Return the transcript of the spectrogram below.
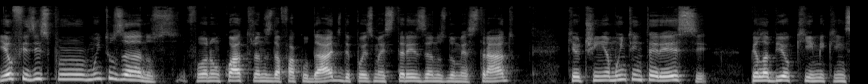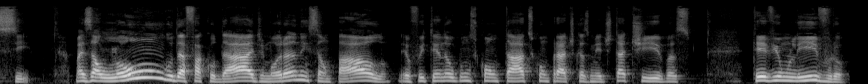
E eu fiz isso por muitos anos. Foram quatro anos da faculdade, depois mais três anos do mestrado, que eu tinha muito interesse pela bioquímica em si. Mas ao longo da faculdade, morando em São Paulo, eu fui tendo alguns contatos com práticas meditativas. Teve um livro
